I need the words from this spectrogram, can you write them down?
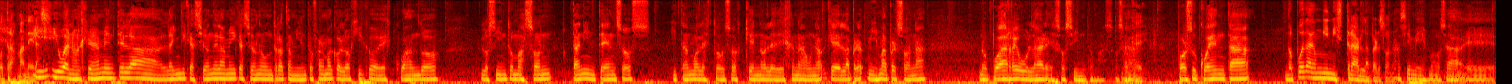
otras maneras. Y, y bueno, generalmente la, la indicación de la medicación de un tratamiento farmacológico es cuando los síntomas son tan intensos y tan molestosos que no le dejan a una que la per misma persona no pueda regular esos síntomas o sea por su cuenta no pueda administrar la persona. así mismo o sea eh,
